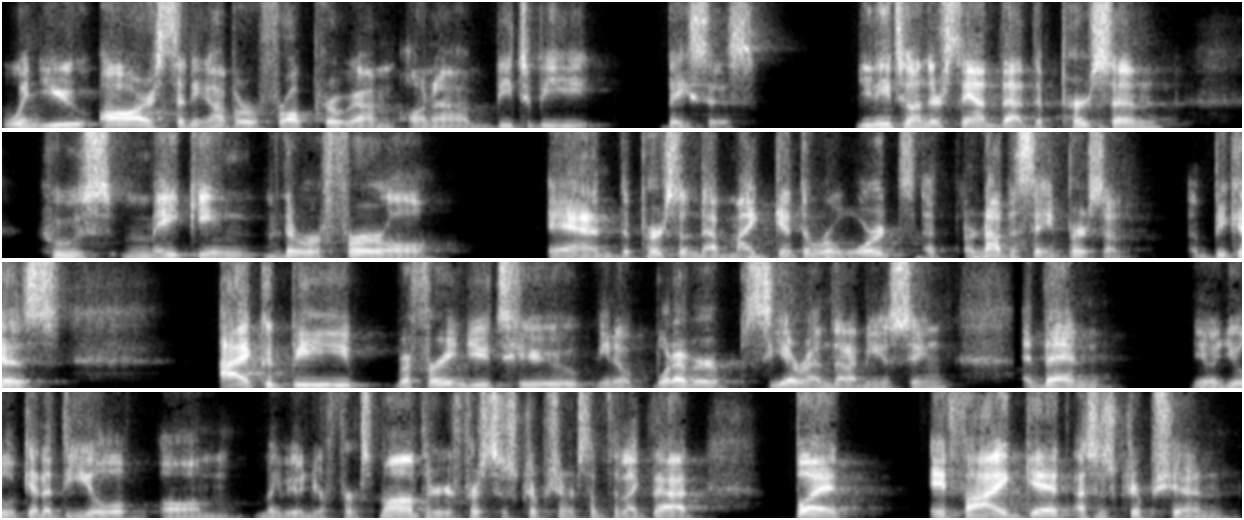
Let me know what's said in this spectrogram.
When you are setting up a referral program on a B2B basis, you need to understand that the person who's making the referral and the person that might get the rewards are not the same person because I could be referring you to, you know, whatever CRM that I'm using, and then you know you'll get a deal um maybe on your first month or your first subscription or something like that. But if I get a subscription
